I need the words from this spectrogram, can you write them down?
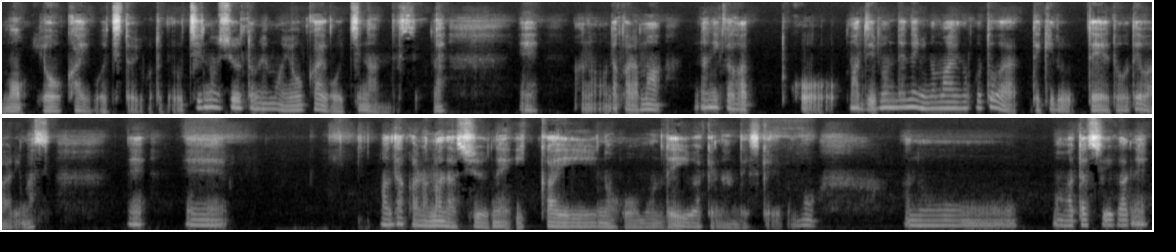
も要介護1ということで、うちの姑も要介護1なんですよね。えあの、だからまあ、何かが、こう、まあ自分でね、身の回りのことはできる程度ではあります。で、えー、まあだからまだ週ね、1回の訪問でいいわけなんですけれども、あのー、まあ私がね、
